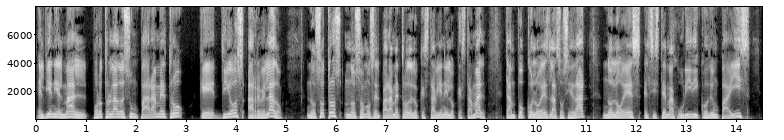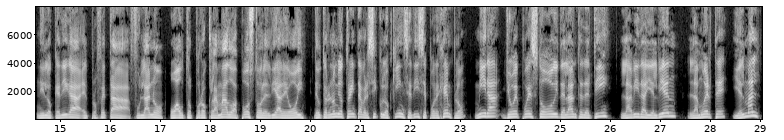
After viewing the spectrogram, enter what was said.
El bien y el mal, por otro lado, es un parámetro que Dios ha revelado. Nosotros no somos el parámetro de lo que está bien y lo que está mal. Tampoco lo es la sociedad, no lo es el sistema jurídico de un país, ni lo que diga el profeta fulano o autoproclamado apóstol el día de hoy. Deuteronomio 30 versículo 15 dice, por ejemplo, Mira, yo he puesto hoy delante de ti la vida y el bien, la muerte y el mal.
